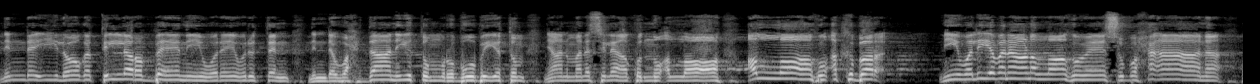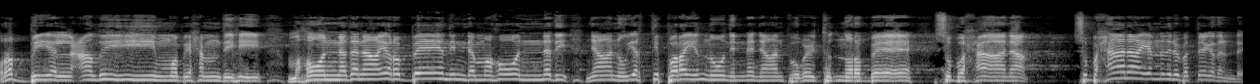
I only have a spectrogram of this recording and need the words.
നിന്റെ ഈ ലോകത്തില്ല റബ്ബേ. നീ ഒരേ ഒരുത്തൻ. നിന്റെ വഹ്ദാനിയത്തും റുബൂബിയത്തും ഞാൻ മനസ്സിലാക്കുന്നു. അള്ളാഹ് അല്ലാഹു അക്ബർ. നീ വലിയവനാണ് അള്ളാഹുവേ സുബ്ഹാന റബ്ബിയൽ അലീം വബിഹംദിഹി. മഹോന്നതനായ റബ്ബേ നിന്റെ മഹോന്നതി ഞാൻ ഉയർത്തി പറയുന്നു നിന്നെ ഞാൻ പുകഴ്ത്തുന്നു റബ്ബേ. സുബ്ഹാന. സുബ്ഹാന എന്നതിന് പ്രത്യേകത ഉണ്ട്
